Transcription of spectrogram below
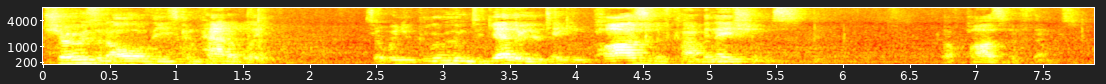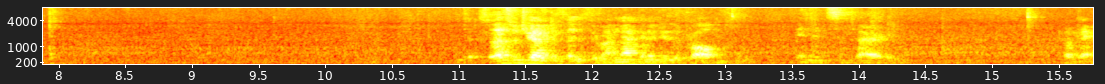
chosen all of these compatibly. So when you glue them together, you're taking positive combinations of positive things. Okay, so that's what you have to think through. I'm not going to do the problem in its entirety. Okay.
